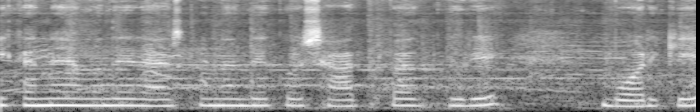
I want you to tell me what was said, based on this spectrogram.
এখানে আমাদের রাজকন্যা দেখো, সাত পাক ঘুরে বরকে।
